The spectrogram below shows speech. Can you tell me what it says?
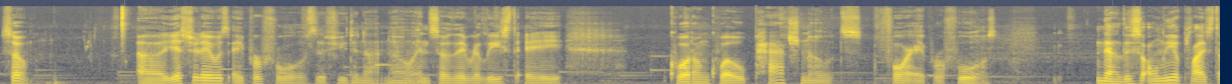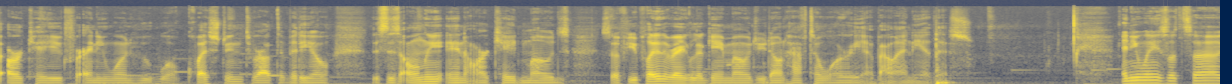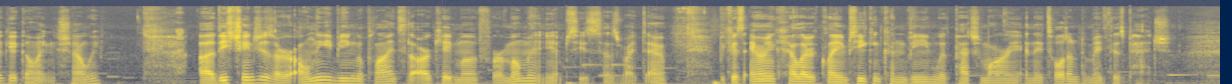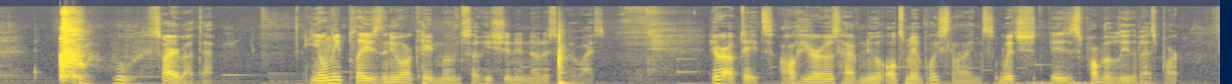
So, uh, yesterday was April Fool's, if you did not know, and so they released a quote unquote patch notes for April Fool's. Now, this only applies to arcade for anyone who will question throughout the video. This is only in arcade modes, so if you play the regular game mode, you don't have to worry about any of this. Anyways, let's uh, get going, shall we? Uh, these changes are only being applied to the arcade mode for a moment. Yep, it says right there. Because Aaron Keller claims he can convene with Pachimari and they told him to make this patch. Ooh, sorry about that. He only plays the new arcade mode, so he shouldn't notice otherwise. Here are updates. All heroes have new ultimate voice lines, which is probably the best part.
